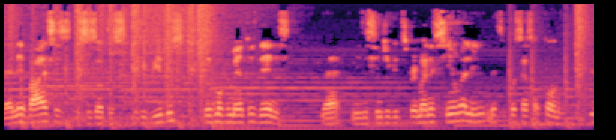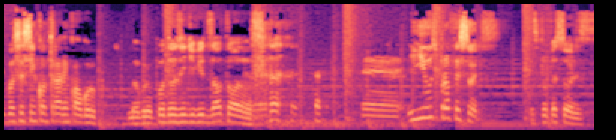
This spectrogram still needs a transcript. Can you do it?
é, levar esses, esses outros indivíduos nos movimentos deles. Né? E esses indivíduos permaneciam ali nesse processo autônomo. E você se encontrava em qual grupo? No grupo dos indivíduos autônomos. É, e os professores? Os professores.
